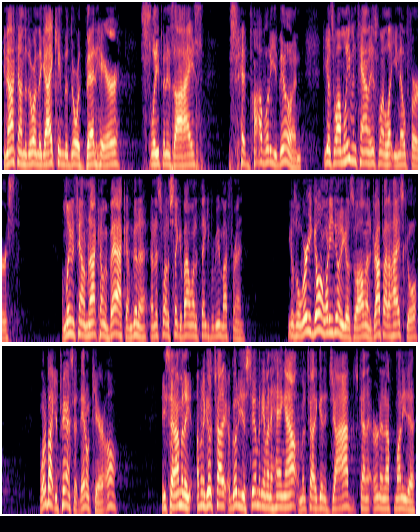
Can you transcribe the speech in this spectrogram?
He knocked on the door and the guy came to the door with bed hair, sleep in his eyes. He said, Bob, what are you doing? He goes, Well, I'm leaving town. I just want to let you know first. I'm leaving town. I'm not coming back. I'm going to, I just want to say goodbye. I want to thank you for being my friend. He goes, Well, where are you going? What are you doing? He goes, Well, I'm going to drop out of high school. What about your parents? They don't care. Oh. He said, I'm going to, I'm going to go try to go to Yosemite. I'm going to hang out. I'm going to try to get a job, just kind of earn enough money to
